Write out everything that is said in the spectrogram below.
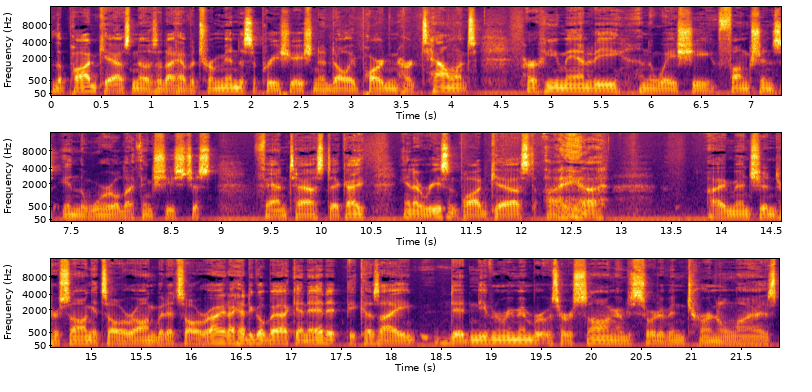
the podcast knows that I have a tremendous appreciation of Dolly Parton, her talent, her humanity, and the way she functions in the world. I think she's just fantastic. I in a recent podcast, I uh, I mentioned her song "It's All Wrong, but It's All Right." I had to go back and edit because I didn't even remember it was her song. I've just sort of internalized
